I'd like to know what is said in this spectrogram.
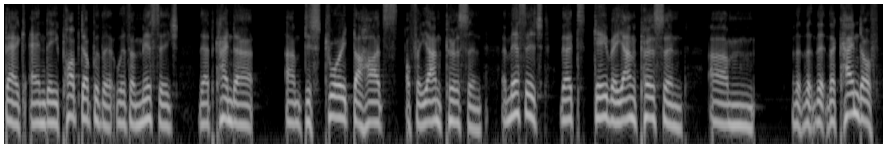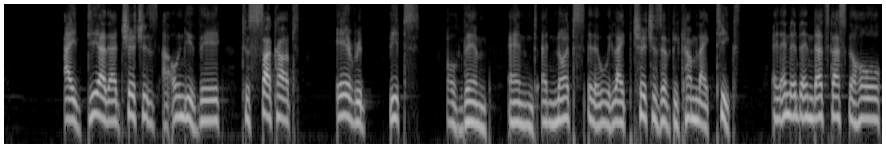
back and they popped up with a, with a message that kind of um, destroyed the hearts of a young person, a message that gave a young person um, the, the, the kind of idea that churches are only there to suck out every bit of them and and not like churches have become like ticks and, and and that's that's the whole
